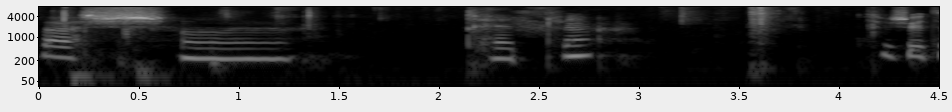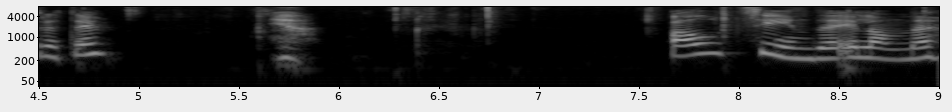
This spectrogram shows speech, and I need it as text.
vers uh, 30. 27-30. Ja. All tiende i landet,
